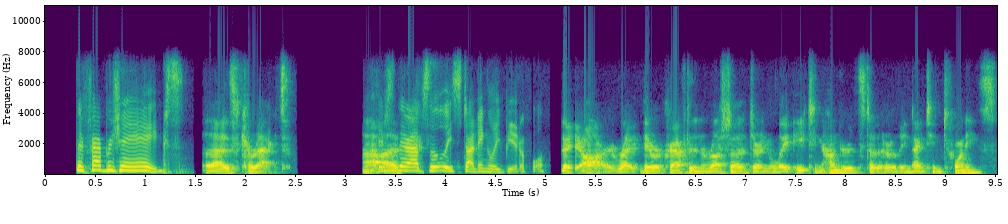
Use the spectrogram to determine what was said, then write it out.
they're Fabergé eggs. that is correct. They're, Uh, they're absolutely stunningly beautiful. They are, right. They were crafted in Russia during the late 1800s to the early 1920s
